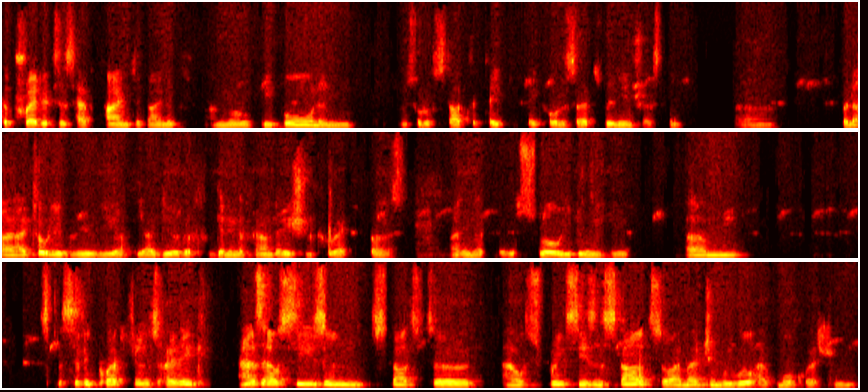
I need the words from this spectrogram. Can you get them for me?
the predators have time to kind of I know, be born and, and sort of start to take take hold. So that's really interesting. Uh, but I, I, totally agree with you. The idea of getting the foundation correct first. I think that's what we're slowly doing here. Um, specific questions. I think as our season starts to, our spring season starts, so I imagine we will have more questions.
